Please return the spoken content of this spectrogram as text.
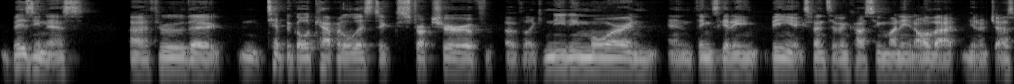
busyness uh, through the typical capitalistic structure of of like needing more and and things getting being expensive and costing money and all that you know jazz.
